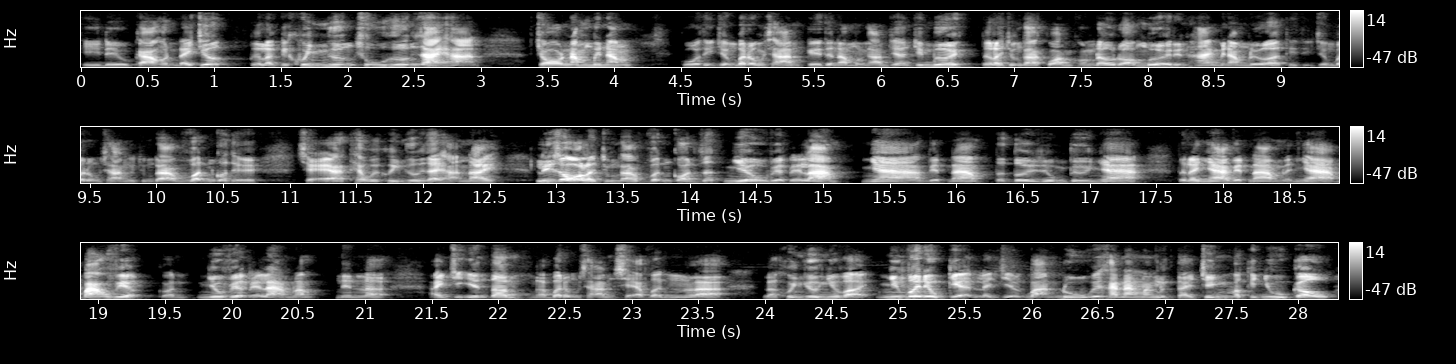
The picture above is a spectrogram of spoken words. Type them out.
thì đều cao hơn đáy trước, tức là cái khuynh hướng, xu hướng dài hạn cho 50 năm của thị trường bất động sản kể từ năm 1990 tức là chúng ta còn khoảng đâu đó 10 đến 20 năm nữa thì thị trường bất động sản của chúng ta vẫn có thể sẽ theo cái khuynh hướng dài hạn này. Lý do là chúng ta vẫn còn rất nhiều việc để làm. Nhà Việt Nam tôi, tôi dùng từ nhà tức là nhà Việt Nam là nhà bao việc còn nhiều việc để làm lắm. Nên là anh chị yên tâm là bất động sản sẽ vẫn là là khuynh hướng như vậy. Nhưng với điều kiện là anh chị và các bạn đủ cái khả năng năng lực tài chính và cái nhu cầu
